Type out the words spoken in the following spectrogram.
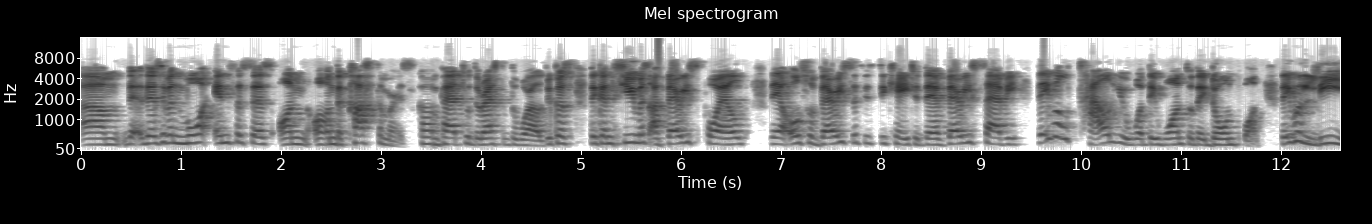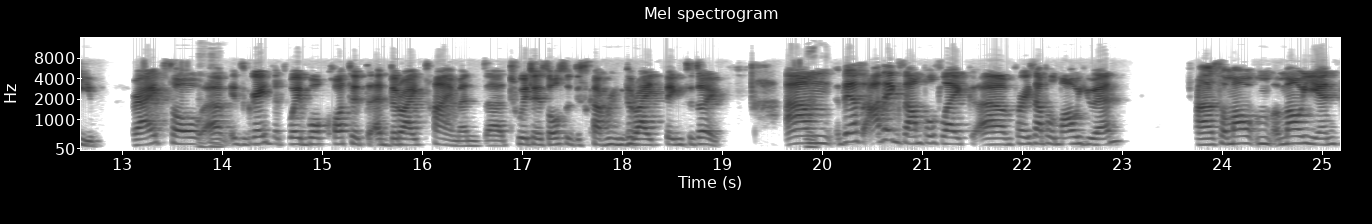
um, there's even more emphasis on on the customers compared to the rest of the world because the consumers are very spoiled. They are also very sophisticated. They're very savvy. They will tell you what they want or they don't want. They will leave right? So mm-hmm. um, it's great that weibo caught it at the right time and uh, twitter is also discovering the right thing to do um, There's other examples like, um, for example, Maoyan. Uh, so Mao, Maoyan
